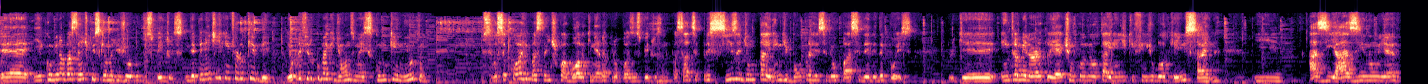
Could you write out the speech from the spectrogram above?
É, e combina bastante com o esquema de jogo dos Patriots, independente de quem for do QB. Eu prefiro com o Mac Jones, mas com o Ken Newton, se você corre bastante com a bola, que nem era a propósito dos Patriots ano passado, você precisa de um Tyrande bom para receber o passe dele depois. Porque entra melhor a play action quando é o Tyrande que finge o bloqueio e sai, né? E Ziazi não ia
